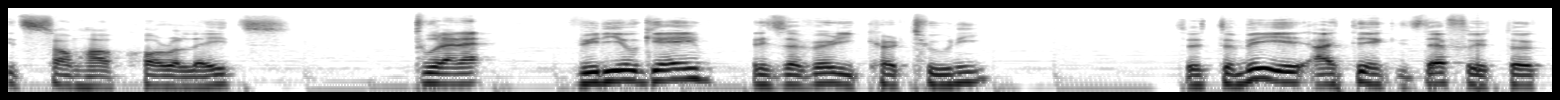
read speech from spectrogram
it somehow correlates to video game. It is a very cartoony. So to me, I think it definitely took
